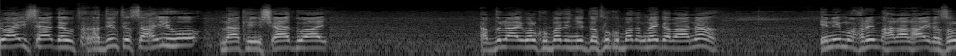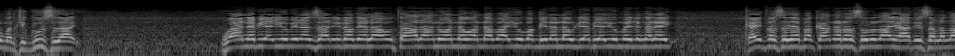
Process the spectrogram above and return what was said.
riwaayo shaad ewtan xadiidka saxiixu laakiin shaad waay cabdulaahi walku badinyi dadku ku badan may gabaana ini muxrim halaalhay rasuul markii guursadaay وعن أبي أيوب الأنصاري رضي الله تعالى عنه أنه أن أبا أيوب قيل له لأبي أيوب ميلن علي كيف سدب كان رسول الله هذه صلى الله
